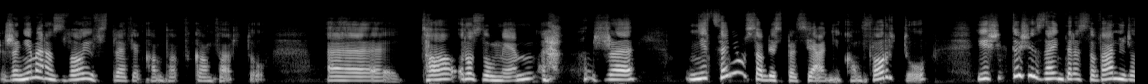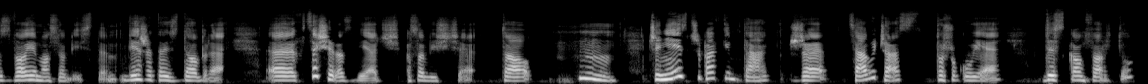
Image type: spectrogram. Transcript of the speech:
że nie ma rozwoju w strefie komfortu, e, to rozumiem, że nie cenią sobie specjalnie komfortu. Jeśli ktoś jest zainteresowany rozwojem osobistym, wie, że to jest dobre, e, chce się rozwijać osobiście, to hmm, czy nie jest przypadkiem tak, że cały czas poszukuje dyskomfortu,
